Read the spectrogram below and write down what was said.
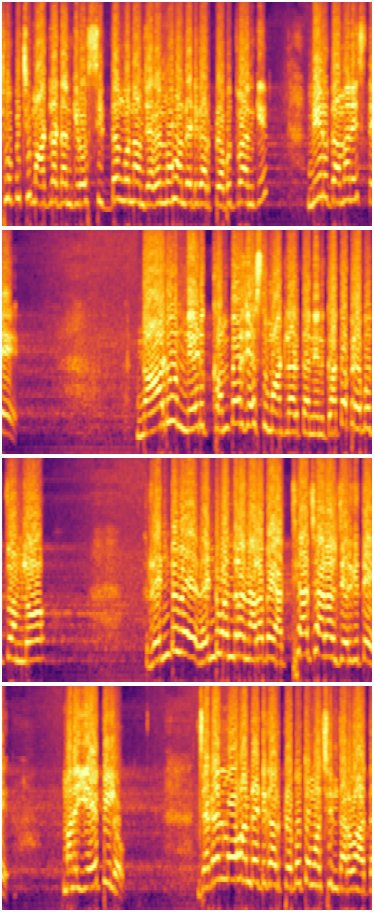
చూపించి మాట్లాడడానికి ఈరోజు సిద్ధంగా ఉన్నాం జగన్మోహన్ రెడ్డి గారి ప్రభుత్వానికి. మీరు గమనిస్తే నాడు నేడు కంపేర్ చేస్తూ మాట్లాడతాను నేను. గత ప్రభుత్వంలో రెండు వే రెండు వందల నలభై అత్యాచారాలు జరిగితే మన ఏపీలో జగన్మోహన్ రెడ్డి గారు ప్రభుత్వం వచ్చిన తర్వాత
